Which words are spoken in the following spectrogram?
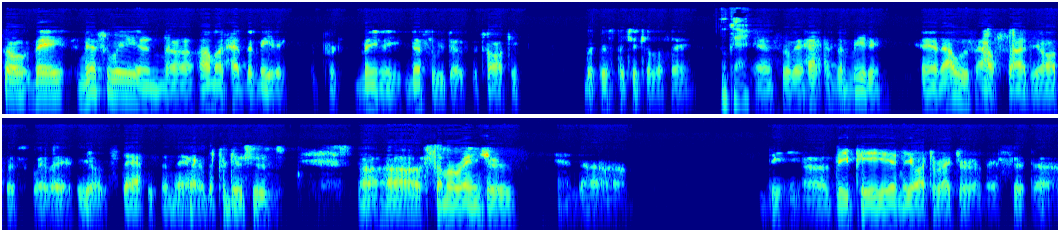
So they, Nesuhi and uh, Ahmet had the meeting. Mainly Nesuhi does the talking with this particular thing. Okay. And so they had the meeting, and I was outside the office where they, you know, the staff is in there, the producers, uh, uh, some arrangers, and uh, the uh, VP and the art director. And they said, uh,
